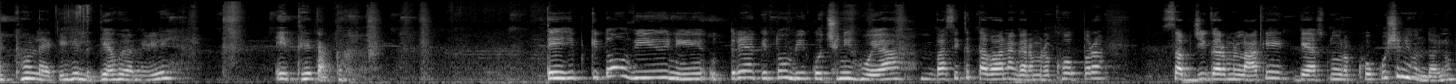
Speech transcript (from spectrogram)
ਇੱਥੋਂ ਲੈ ਕੇ ਇਹ ਲੱਗਿਆ ਹੋਇਆ ਮੇਰੇ ਇੱਥੇ ਤੱਕ। ਤੇ ਇਹ ਕਿਤੋਂ ਵੀ ਨਹੀਂ ਉਤਰਿਆ, ਕਿਤੋਂ ਵੀ ਕੁਝ ਨਹੀਂ ਹੋਇਆ। ਬਸ ਇੱਕ ਤਵਾ ਨਾ ਗਰਮ ਰੱਖੋ ਉੱਪਰ, ਸਬਜ਼ੀ ਗਰਮ ਲਾ ਕੇ, ਗੈਸ ਨੂੰ ਰੱਖੋ ਕੁਝ ਨਹੀਂ ਹੁੰਦਾ ਇਹਨੂੰ।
